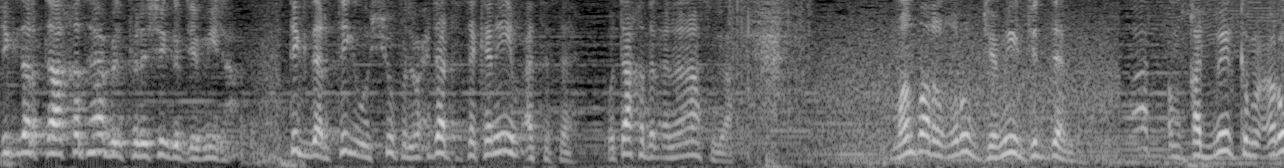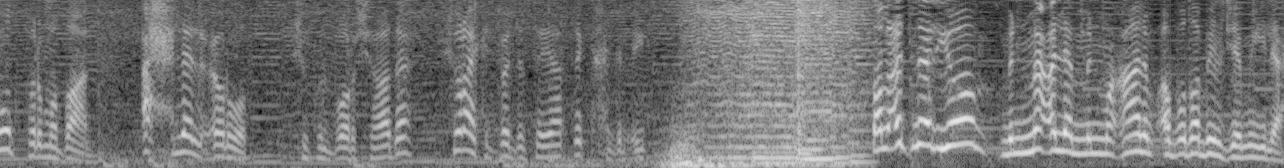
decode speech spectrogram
تقدر تاخذها بالفريشيق الجميل هذا. تقدر تجي وتشوف الوحدات السكنية مأثثة وتاخذ الأناناس وياك. منظر الغروب جميل جدا. مقدمين لكم عروض في رمضان. أحلى العروض. شوف البورش هذا. شو رأيك تبدل سيارتك حق العيد؟ طلعتنا اليوم من معلم من معالم أبو ظبي الجميلة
